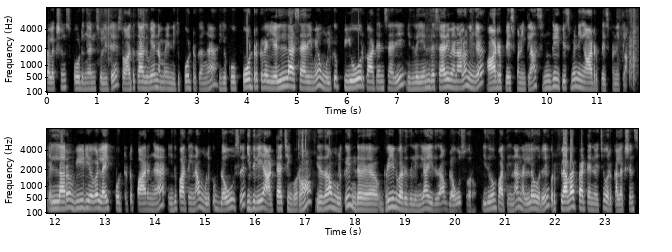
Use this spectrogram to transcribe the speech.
கலெக்ஷன்ஸ் போடுங்கன்னு சொல்லிட்டு ஸோ அதுக்காகவே நம்ம இன்னைக்கு போட்டிருக்கோங்க. இங்கே போட்டிருக்கிற எல்லா சாரியுமே உங்களுக்கு பியூர் காட்டன் சாரி இதுல எந்த சாரி வேணாலும் நீங்க ஆர்டர் பிளேஸ் பண்ணிக்கலாம். சிங்கிள் பீஸுமே நீங்க ஆர்டர் பிளேஸ் பண்ணிக்கலாம். எல்லாரும் வீடியோவை லைக் போட்டுட்டு பாருங்க. இது பாத்தீங்கன்னா உங்களுக்கு பிளவுஸ் இதுலயே அட்டாச்சிங் வரும். இதுதான் உங்களுக்கு இந்த கிரீன் வருது இல்லைங்களா? இதுதான் பிளவுஸ் வரும். இதுவும் பாத்தீங்கன்னா நல்ல ஒரு ஒரு ஃப்ளவர் பேட்டர்ன் வச்சு ஒரு கலெக்ஷன்ஸ்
